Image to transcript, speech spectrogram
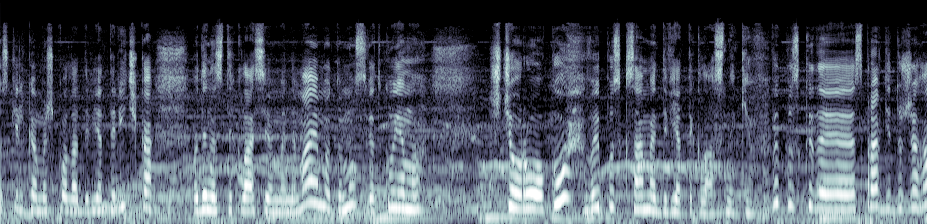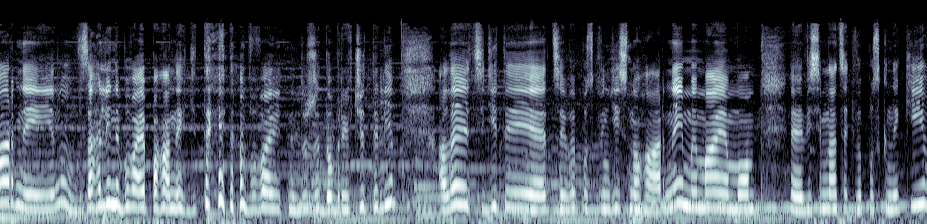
Оскільки ми школа дев'ятирічка, 11 класів ми не маємо, тому святкуємо щороку випуск саме дев'ятикласників. Випуск е, справді дуже гарний. Ну, взагалі не буває поганих дітей, а бувають не дуже добрі вчителі. Але ці діти, цей випуск він дійсно гарний. Ми маємо е, 18 випускників,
